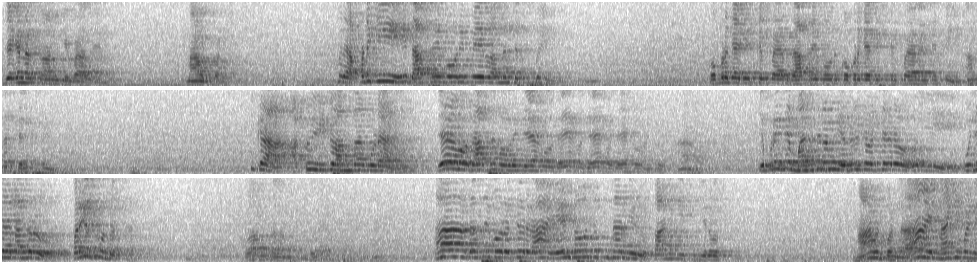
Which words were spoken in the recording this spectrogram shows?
జగన్నాథ స్వామికి ఇవ్వాలి నేను మామిడి పండు మరి అప్పటికీ దాసయ్య బౌరి పేరు అందరూ తెలిసిపోయింది. కొబ్బరికాయ తీసుకెళ్ళిపోయారు దాసయ్య పౌరు కొబ్బరికాయ తీసుకెళ్ళిపోయారని చెప్పి అందరికీ తెలిసిపోయింది. ఇక అటు ఇటు అంతా కూడా జయ హో దాసయ్య బౌరి జయ హో జయ హో జయ హో జయ హో అంటూ ఎప్పుడైతే మందిరం ఎదురుగా వచ్చారో ఈ పూజారులందరూ పరిగెత్తుకుంటూ వచ్చారు. దాసయ్య పౌరు వచ్చారు. ఏం సమర్పిస్తున్నారు మీరు స్వామికి ఈరోజు మామిడి పండ్ల? ఆయన నాకు ఇవ్వండి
